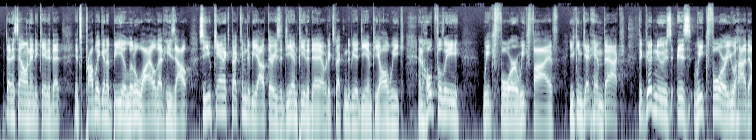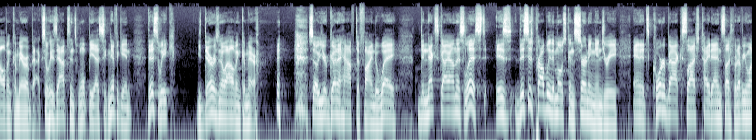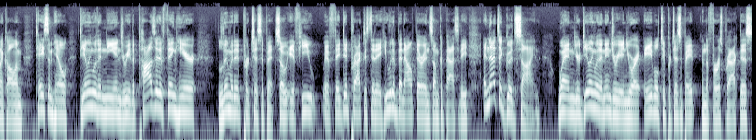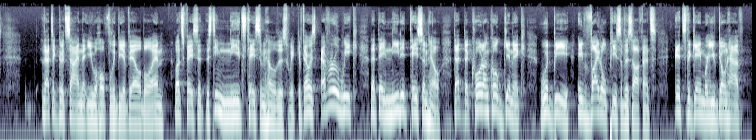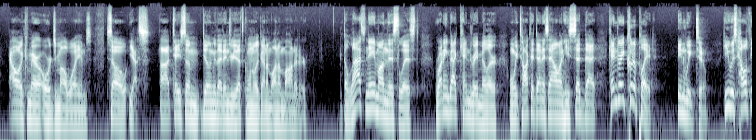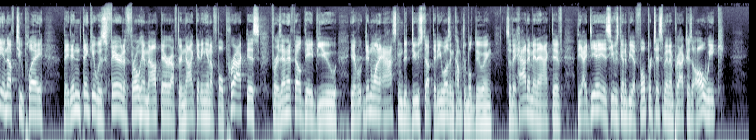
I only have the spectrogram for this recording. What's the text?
Dennis Allen indicated that it's probably going to be a little while that he's out. So you can't expect him to be out there. He's a DNP today. I would expect him to be a DNP all week. And hopefully, week four, week five, you can get him back. The good news is week four, you will have Alvin Kamara back. So his absence won't be as significant. This week, there is no Alvin Kamara. so you're going to have to find a way. The next guy on this list is this is probably the most concerning injury, and it's quarterback slash tight end slash whatever you want to call him, Taysom Hill, dealing with a knee injury. The positive thing here, limited participant. So if he if they did practice today, he would have been out there in some capacity, and that's a good sign. When you're dealing with an injury and you are able to participate in the first practice, that's a good sign that you will hopefully be available. And let's face it, this team needs Taysom Hill this week. If there was ever a week that they needed Taysom Hill, that the quote unquote gimmick would be a vital piece of this offense, it's the game where you don't have Alvin Kamara or Jamaal Williams. So, yes, uh, Taysom dealing with that injury, that's going on him on a monitor. The last name on this list, running back Kendre Miller, when we talked to Dennis Allen, he said that Kendre could have played in week two. He was healthy enough to play. They didn't think it was fair to throw him out there after not getting in a full practice for his NFL debut. They didn't want to ask him to do stuff that he wasn't comfortable doing. So they had him inactive. The idea is he was going to be a full participant in practice all week.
